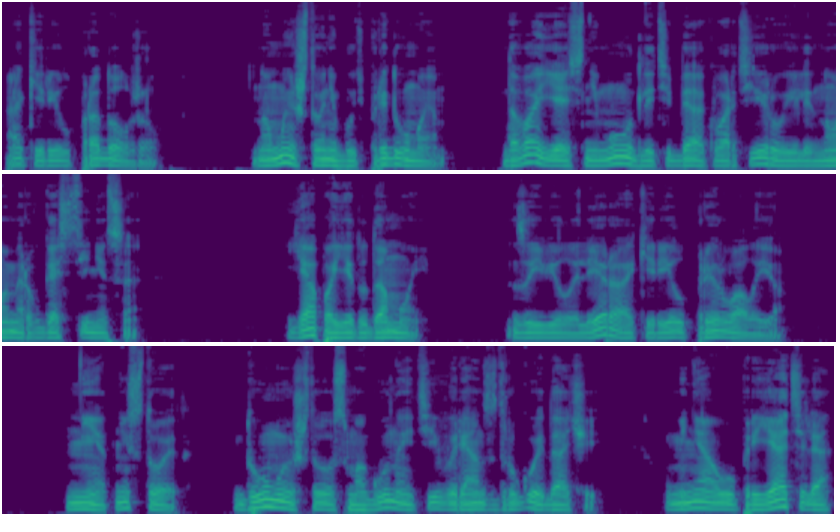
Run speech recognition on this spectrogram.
а Кирилл продолжил. «Но мы что-нибудь придумаем. Давай я сниму для тебя квартиру или номер в гостинице. Я поеду домой, заявила Лера, а Кирилл прервал ее. Нет, не стоит. Думаю, что смогу найти вариант с другой дачей. У меня у приятеля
